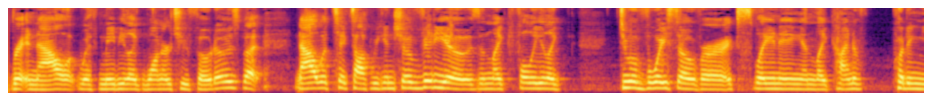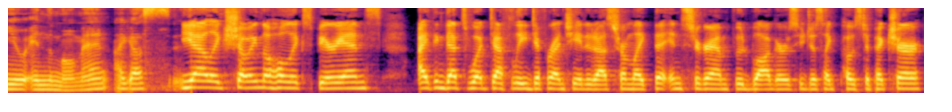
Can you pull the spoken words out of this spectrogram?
written out with maybe like one or two photos. But now with TikTok, we can show videos and like fully like do a voiceover explaining and like kind of putting you in the moment, I guess. Yeah, like showing the whole experience. I think that's what definitely differentiated us from like the Instagram food bloggers who just like post a picture.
